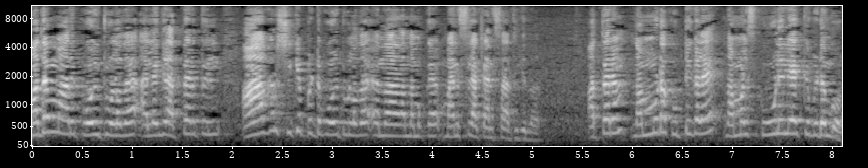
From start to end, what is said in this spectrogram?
മതം മാറിപ്പോയിട്ടുള്ളത് അല്ലെങ്കിൽ അത്തരത്തിൽ ആകർഷിക്കപ്പെട്ടു പോയിട്ടുള്ളത് എന്നാണ് നമുക്ക് മനസ്സിലാക്കാൻ സാധിക്കുന്നത്. അത്തരം നമ്മുടെ കുട്ടികളെ നമ്മൾ സ്കൂളിലേക്ക് വിടുമ്പോൾ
